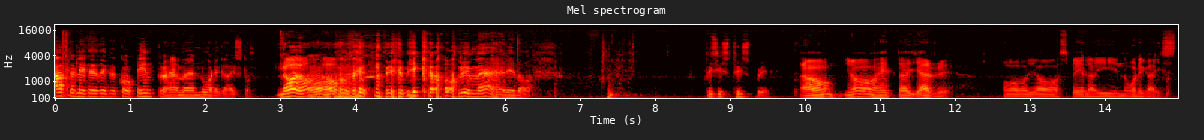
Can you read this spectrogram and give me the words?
Haft ett litet kort intro här med Nordegeist då. Ja, ja, ja. och Vilka har vi med här idag? Precis tyst det. Ja, jag heter Jerry. Och jag spelar i Nordegeist.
